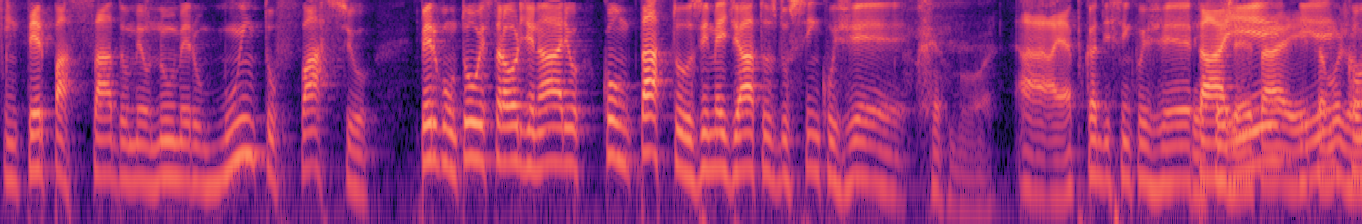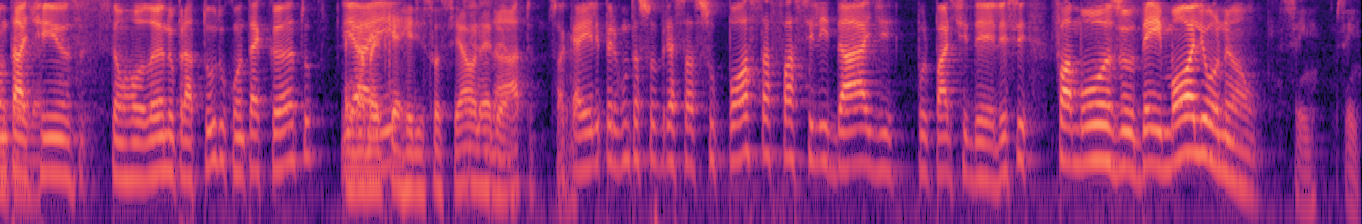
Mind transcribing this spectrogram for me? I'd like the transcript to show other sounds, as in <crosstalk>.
em ter passado o meu número muito fácil? Perguntou o extraordinário contatos imediatos do 5G. A época de 5G, 5G tá aí, tá aí, e junto, contatinhos estão rolando para tudo quanto é canto. e Ainda aí... mais que é rede social, né, Débora? Exato. Só que aí ele pergunta sobre essa suposta facilidade por parte dele. Esse famoso dei mole ou não? Sim, sim.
